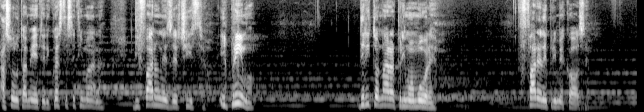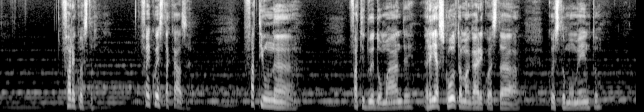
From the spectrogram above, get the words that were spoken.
assolutamente, di questa settimana, di fare un esercizio. Il primo, di ritornare al primo amore, fare le prime cose. Fare questo. Fai questa a casa. Fatti una fatti due domande, riascolta magari questa, questo momento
